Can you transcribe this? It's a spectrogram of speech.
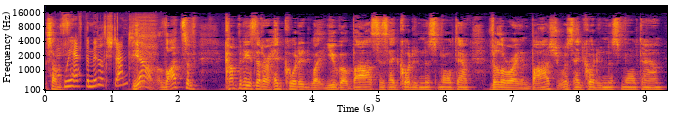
some. We have the Mittelstand. Yeah, lots of companies that are headquartered. What Hugo Boss is headquartered in a small town. Villeroy and Boch was headquartered in a small town.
